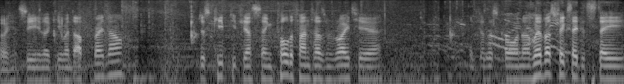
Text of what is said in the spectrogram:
So you see like he went up right now. Just keep DPSing, pull the phantasm right here. Into this corner. Whoever's fixated stay.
